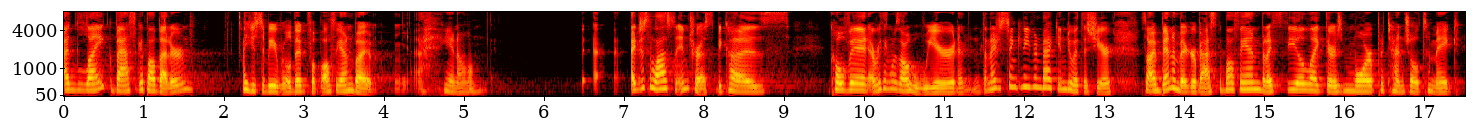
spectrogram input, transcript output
I like basketball better. I used to be a real big football fan, but you know, I just lost interest because COVID, everything was all weird, and then I just didn't get even back into it this year. So I've been a bigger basketball fan, but I feel like there's more potential to make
